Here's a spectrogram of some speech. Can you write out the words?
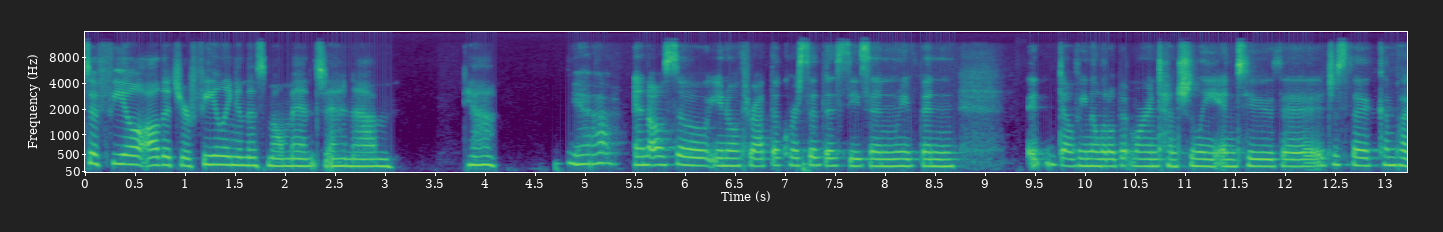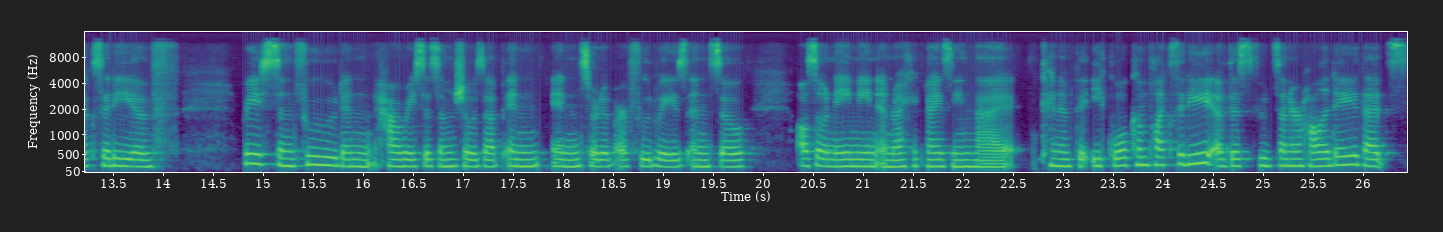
to feel all that you're feeling in this moment. And um, yeah. Yeah. And also, you know, throughout the course of this season, we've been uh, delving a little bit more intentionally into the just the complexity of race and food and how racism shows up in in sort of our foodways and so also naming and recognizing that kind of the equal complexity of this food center holiday that's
